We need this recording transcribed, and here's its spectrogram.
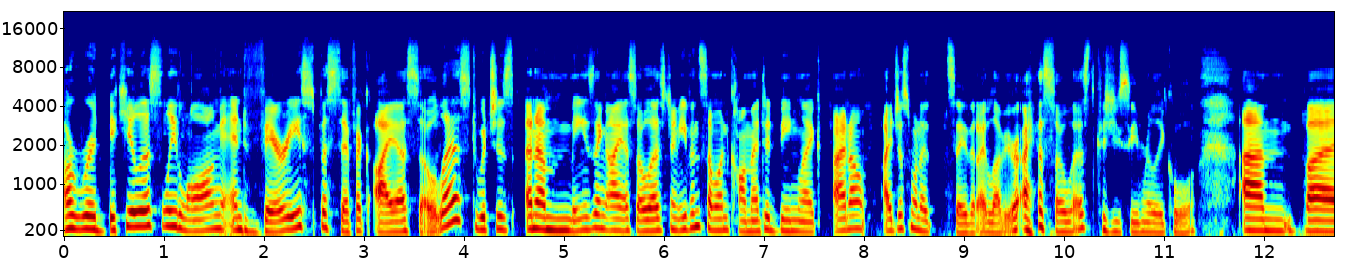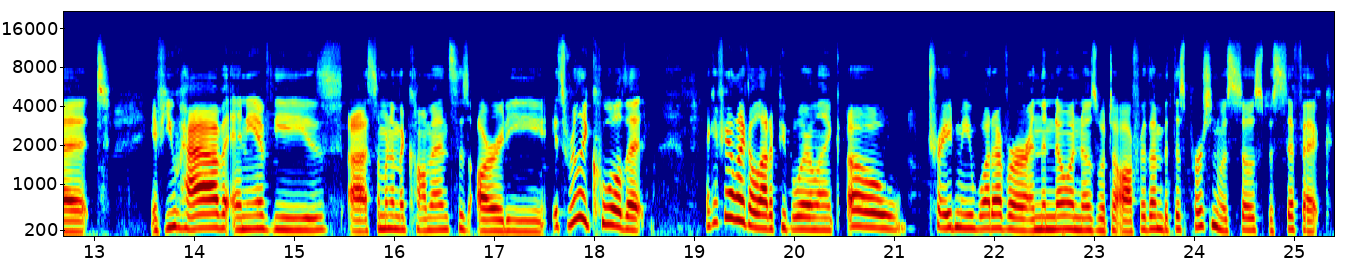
a ridiculously long and very specific ISO list, which is an amazing ISO list. And even someone commented being like, I don't, I just want to say that I love your ISO list because you seem really cool. Um, but if you have any of these, uh, someone in the comments has already, it's really cool that, like, I feel like a lot of people are like, oh, trade me whatever. And then no one knows what to offer them. But this person was so specific.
